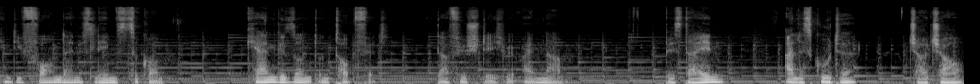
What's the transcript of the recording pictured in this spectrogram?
in die Form deines Lebens zu kommen. Kerngesund und topfit. Dafür stehe ich mit meinem Namen. Bis dahin, alles Gute. Ciao, ciao,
